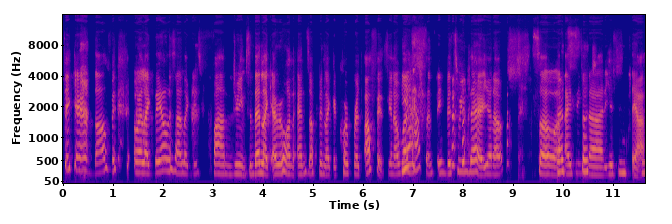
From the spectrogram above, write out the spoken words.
take care of dolphins, or like they always have like these fun dreams, and then like everyone ends up in like a corporate office, you know, what yes. happens in between there, you know? So That's I think that you should, yeah,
